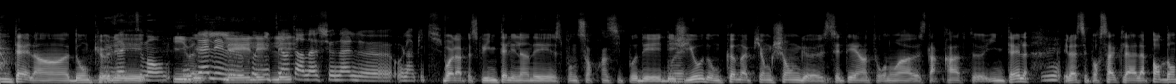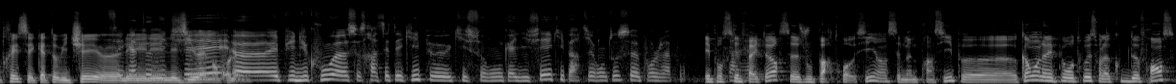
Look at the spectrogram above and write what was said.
Intel, hein, donc euh, les. Exactement. les- Intel et les- le les- Comité les- international olympique. Voilà, parce que Intel est l'un des sponsors principaux des, des Ouais. JO. Donc, comme à Pyeongchang, c'était un tournoi StarCraft Intel. Mm. Et là, c'est pour ça que la, la porte d'entrée, c'est Katowice, euh, les, les- les Katowice, IEM en Pologne. euh, et puis du coup, euh, ce sera cette équipe euh, qui seront qualifiées et qui partiront tous euh, pour le Japon. Et pour Street. Fighter, ça se joue par trois aussi, hein, c'est le même principe. Euh, comme on avait pu retrouver sur la Coupe de France,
